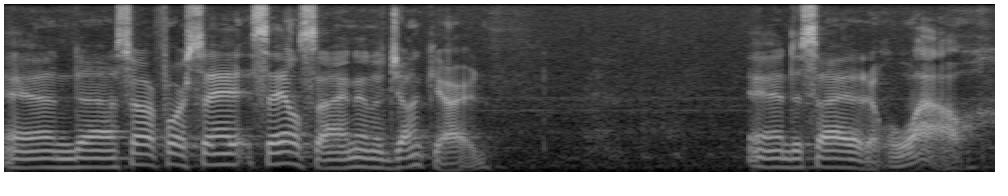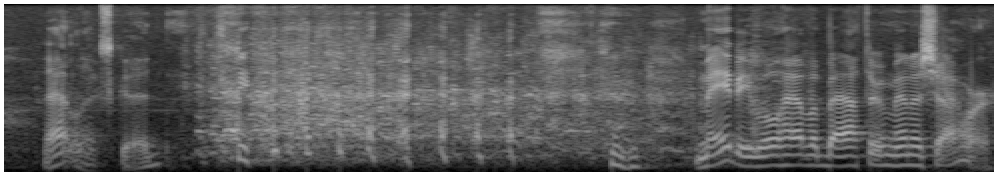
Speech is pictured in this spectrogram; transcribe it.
and uh, saw a for sale sign in a junkyard and decided, wow, that looks good. Maybe we'll have a bathroom and a shower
